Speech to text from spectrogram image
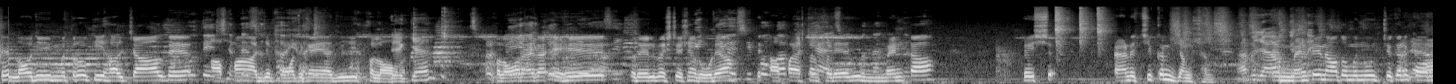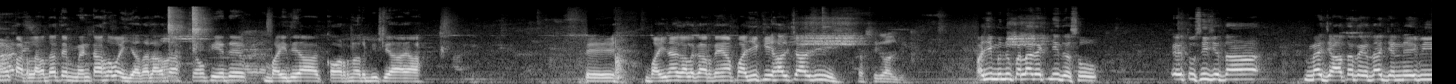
ਤੇ ਲਓ ਜੀ ਮਿੱਤਰੋ ਕੀ ਹਾਲ ਚਾਲ ਤੇ ਆਪਾਂ ਅੱਜ ਪਹੁੰਚ ਗਏ ਆ ਜੀ ਫਲੋਰ। ਦੇਖਿਆ? ਫਲੋਰ ਹੈਗਾ ਇਹ ਰੇਲਵੇ ਸਟੇਸ਼ਨ ਰੋਡ ਆ। ਤੇ ਆਪਾਂ ਇਸ ਟਾਈਮ ਖੜੇ ਆ ਜੀ ਮੈਂਟਾ ਫਿਸ਼ ਐਂਡ ਚਿਕਨ ਜੰਕਸ਼ਨ। ਤੇ ਮੈਂਟੇ ਨਾਂ ਤੋਂ ਮੈਨੂੰ ਚਿਕਨ ਕਾਰਨਰ ਘੱਟ ਲੱਗਦਾ ਤੇ ਮੈਂਟਾ ਹਲਵਾਈ ਜ਼ਿਆਦਾ ਲੱਗਦਾ ਕਿਉਂਕਿ ਇਹਦੇ ਬਾਈ ਦੇ ਆ ਕਾਰਨਰ ਵੀ ਪਿਆ ਆ। ਤੇ ਬਾਈ ਨਾਲ ਗੱਲ ਕਰਦੇ ਆ। ਭਾਜੀ ਕੀ ਹਾਲ ਚਾਲ ਜੀ? ਸਤਿ ਸ਼੍ਰੀ ਅਕਾਲ ਜੀ। ਭਾਜੀ ਮੈਨੂੰ ਪਹਿਲਾਂ ਇੱਕ ਚੀਜ਼ ਦੱਸੋ। ਇਹ ਤੁਸੀਂ ਜਿੱਦਾਂ ਮੈਂ ਜ਼ਿਆਦਾਤਰ ਦੇਖਦਾ ਜਿੰਨੇ ਵੀ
